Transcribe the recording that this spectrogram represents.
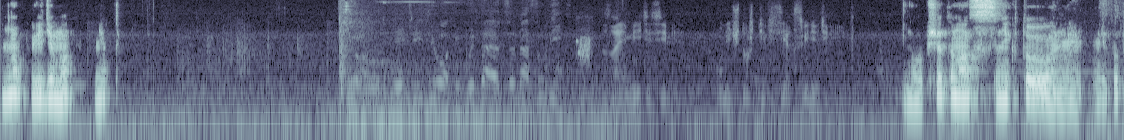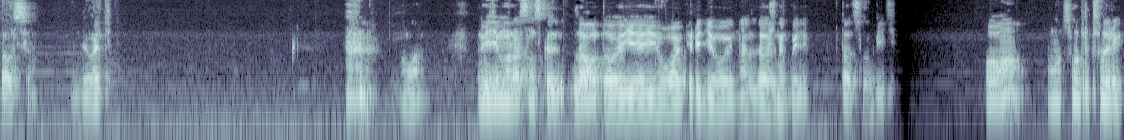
Ну, видимо, нет. Ну, вообще-то нас никто не, не пытался убивать. Ну ладно. Видимо, раз он сказал, то я его опередил, и нас должны были пытаться убить. О, о смотри, посмотри.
